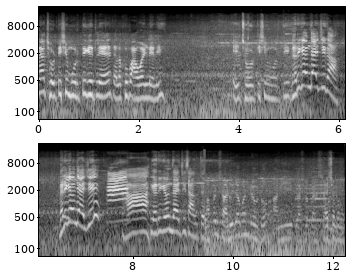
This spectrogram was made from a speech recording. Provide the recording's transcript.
ना छोटीशी मूर्ती घेतली आहे त्याला खूप आवडलेली. ही छोटीशी मूर्ती. घरी घेऊन जायची का? घरी घेऊन जायची? हा. घरी घेऊन जायची सांगते. आपण शाडूच्या पण ठेवतो आणि प्लास्टर अच्छा पण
